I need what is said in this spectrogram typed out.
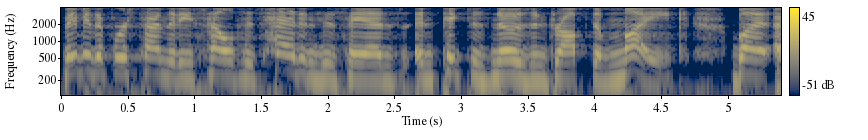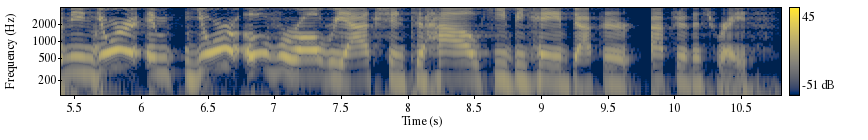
Maybe the first time that he's held his head in his hands and picked his nose and dropped a mic. But I mean, your your overall reaction to how he behaved after after this race.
